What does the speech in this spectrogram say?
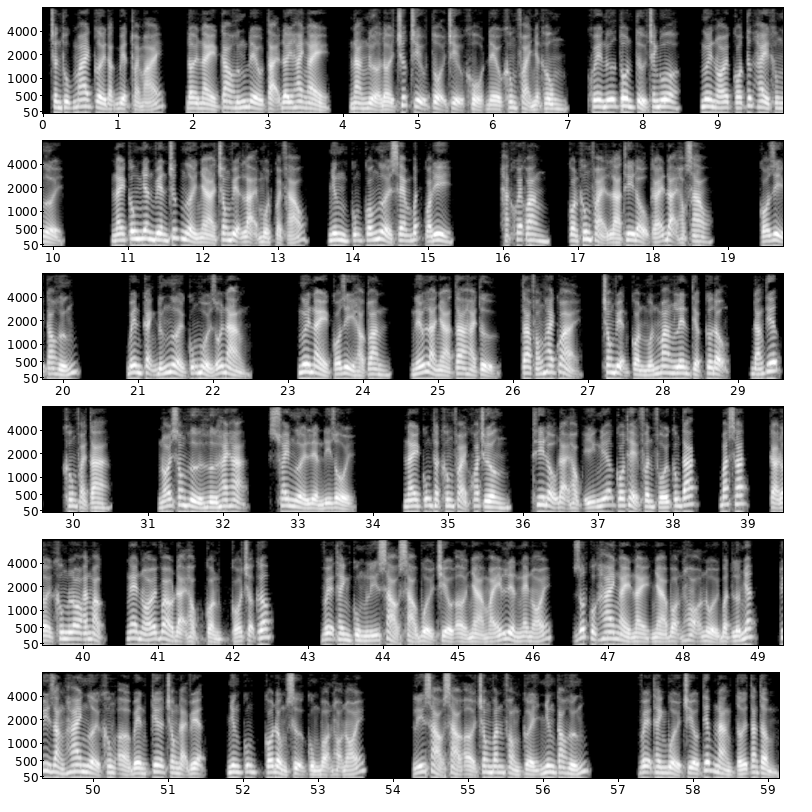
Trần Thục Mai cười đặc biệt thoải mái, đời này cao hứng đều tại đây hai ngày, nàng nửa đời trước chịu tội chịu khổ đều không phải nhận không, khuê nữ tôn tử tranh đua, ngươi nói có tức hay không người. Này công nhân viên trước người nhà trong viện lại một quải pháo, nhưng cũng có người xem bất quá đi. Hạt khoe khoang, còn không phải là thi đậu cái đại học sao. Có gì cao hứng. Bên cạnh đứng người cũng hồi dỗi nàng. Ngươi này có gì hảo toan, nếu là nhà ta hài tử, ta phóng hai quải, trong viện còn muốn mang lên tiệc cơ động, đáng tiếc, không phải ta. Nói xong hừ hừ hai hạ, xoay người liền đi rồi. Nay cũng thật không phải khoa trương, thi đậu đại học ý nghĩa có thể phân phối công tác, bắt sát, cả đời không lo ăn mặc, nghe nói vào đại học còn có trợ cấp. Vệ thành cùng Lý Sảo Sảo buổi chiều ở nhà máy liền nghe nói, rốt cuộc hai ngày này nhà bọn họ nổi bật lớn nhất, tuy rằng hai người không ở bên kia trong đại viện, nhưng cũng có đồng sự cùng bọn họ nói. Lý Sảo Sảo ở trong văn phòng cười nhưng cao hứng. Vệ thành buổi chiều tiếp nàng tới tan tầm.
